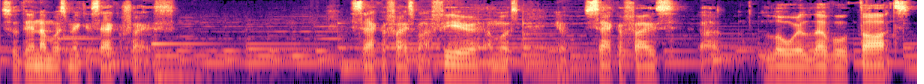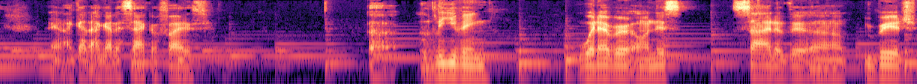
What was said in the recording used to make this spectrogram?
So then I must make a sacrifice. Sacrifice my fear. I must, you know, sacrifice uh, lower level thoughts, and I got I got to sacrifice uh, leaving whatever on this side of the uh, bridge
